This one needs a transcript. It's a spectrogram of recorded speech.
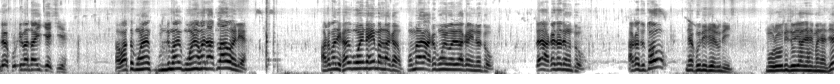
લે, કુંડીમાં તો આવી ગયા છીએ. હવે તો મોય કુંડીમાં મોય હવે આટલા આવે લ્યા આટલામાં દેખાતું મોય નહીં મને લાગે. મને લાગે આખે મોય લાગે એને તો. લે આગળ સાથે હું તો. આગળ જોતો ને ખુદી છે આજે.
